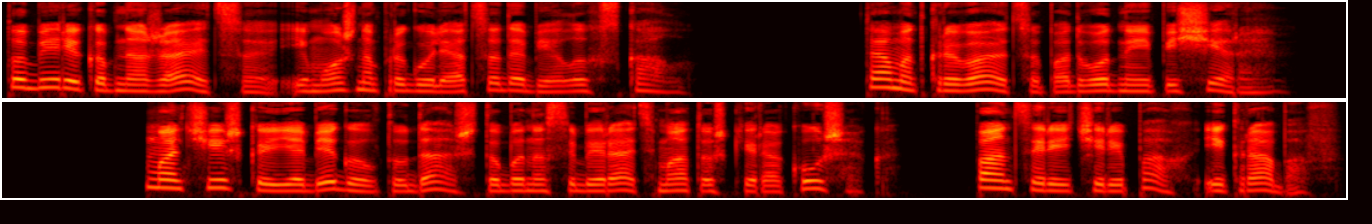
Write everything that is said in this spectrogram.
то берег обнажается, и можно прогуляться до белых скал. Там открываются подводные пещеры. Мальчишкой я бегал туда, чтобы насобирать матушки ракушек, панцирей черепах и крабов.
